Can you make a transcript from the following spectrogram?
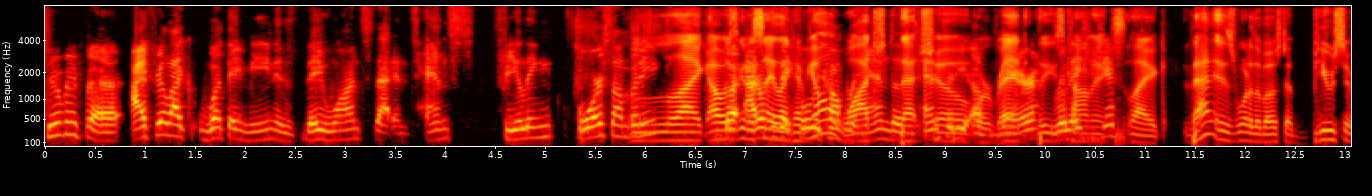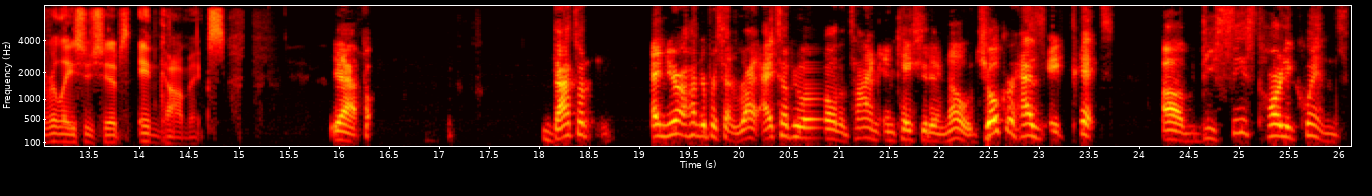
to be fair, I feel like what they mean is they want that intense feeling for somebody. like I was gonna I say, like, have y'all watched that show or read these comics? Like, that is one of the most abusive relationships in comics. Yeah. That's what and you're 100% right. I tell people all the time in case you didn't know, Joker has a pit of deceased Harley Quinns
